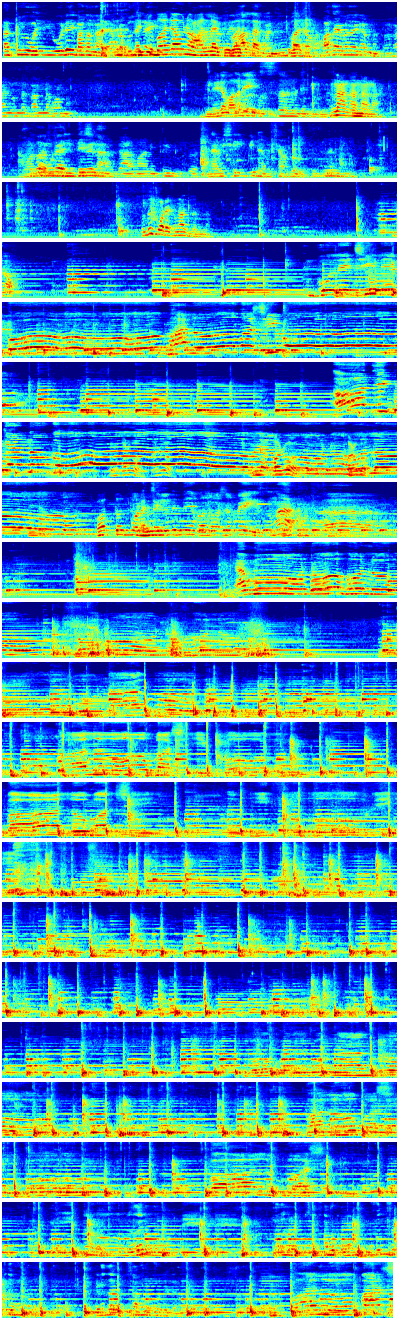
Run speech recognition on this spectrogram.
তা তুই ওই ওইটাই বাজা না আমরা বুঝি একটু বাজাও না ভালো লাগবে ভালো লাগবে একটু একটু বাজাও। বাজাই বাজাই গান না গান গান গান না এটা ভালো করে সোশ্যাল মিডিয়া দিন না না না না। আমার আমার কাছে মনে দেবে না গান মানে তুই না আমি শিল্পী না আমি শুধু পড়াশোনার জন্য। বলেছিলে গো ভালোবাসিব আজ কেন গো? কত ভালোবাসা পেয়ে গেছো না হ্যাঁ। এমন হলো এমন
